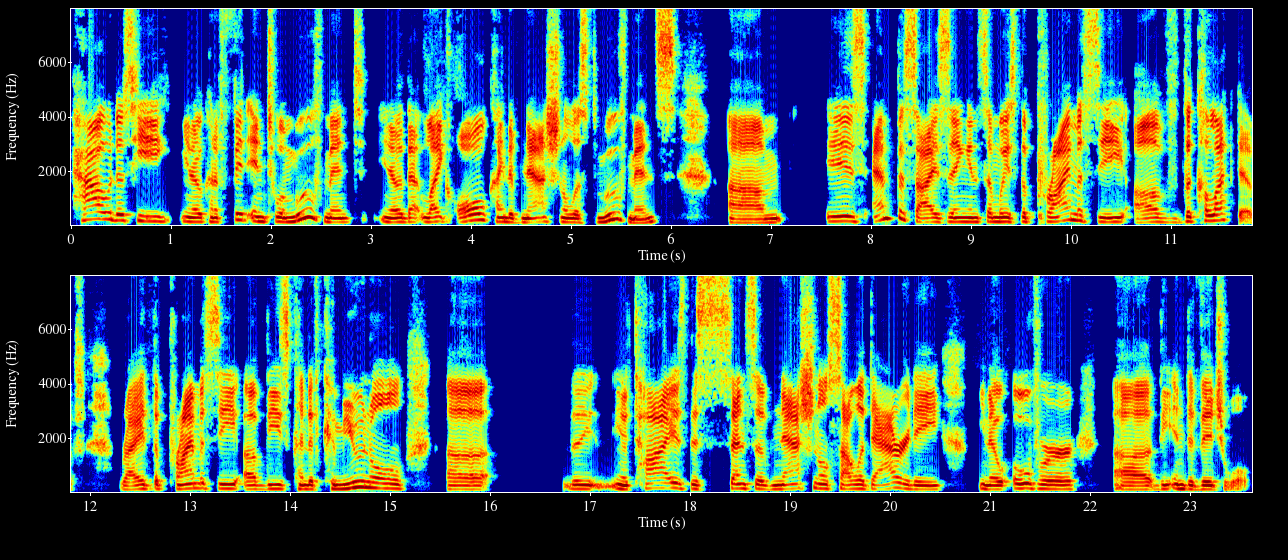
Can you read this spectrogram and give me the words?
how does he, you know, kind of fit into a movement, you know, that like all kind of nationalist movements, um, is emphasizing in some ways the primacy of the collective right the primacy of these kind of communal uh the you know ties this sense of national solidarity you know over uh the individual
